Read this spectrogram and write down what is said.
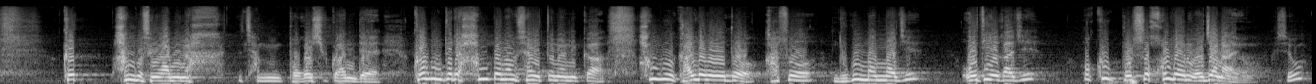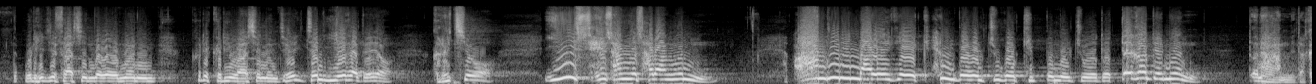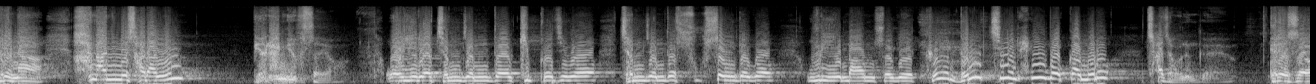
그 한국 생각하면 참 보고 싶고 한데 그분들이 한 번은 생각에 떠나니까 한국에 가려고 해도 가서 누굴 만나지? 어디에 가지? 어, 그 벌써 혼란이 오잖아요. 그죠? 우리 집 사신 너 어머님 그래 그리워하시는지 전 이해가 돼요. 그렇죠. 이 세상의 사랑은 아무리 나에게 행복을 주고 기쁨을 주어도 때가 되면 떠나갑니다. 그러나 하나님의 사랑은 변함이 없어요. 오히려 점점 더 깊어지고 점점 더 숙성되고 우리 마음속에 그 넘치는 행복감으로 찾아오는 거예요. 그래서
